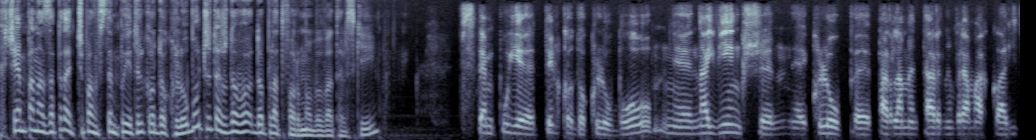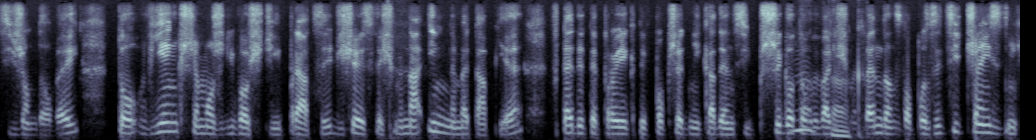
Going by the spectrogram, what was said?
chciałem pana zapytać, czy pan wstępuje tylko do klubu, czy też do, do Platformy Obywatelskiej? Wstępuje tylko do klubu. Największy klub parlamentarny w ramach koalicji rządowej to większe możliwości pracy. Dzisiaj jesteśmy na innym etapie. Wtedy te projekty w poprzedniej kadencji przygotowywaliśmy, no tak. będąc w opozycji. Część z nich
